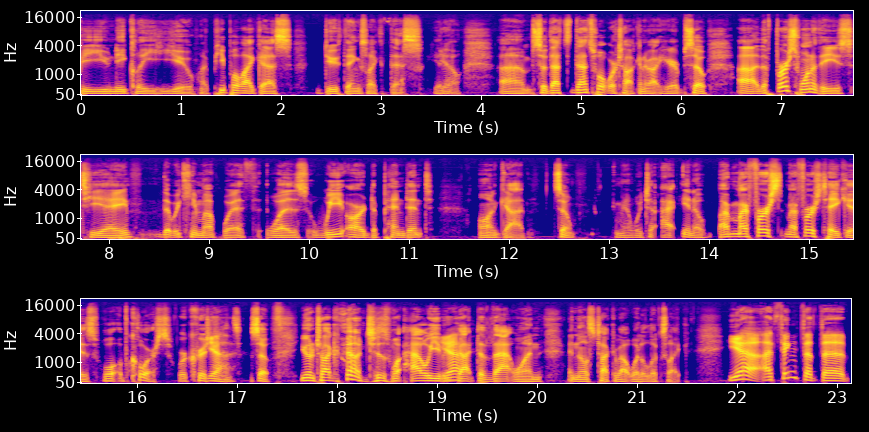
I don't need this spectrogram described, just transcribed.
be uniquely you. Like people like us do things like this, you yep. know. Um, so that's that's what we're talking about here. So uh, the first one of these TA that we came up with was we are dependent on God. So I mean, which I, you know, my first my first take is, well, of course, we're Christians. Yeah. So you want to talk about just how we even yeah. got to that one, and then let's talk about what it looks like. Yeah, I think that the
